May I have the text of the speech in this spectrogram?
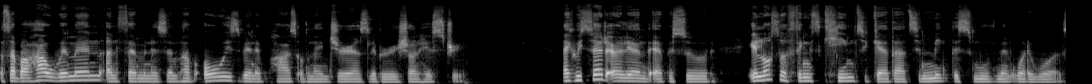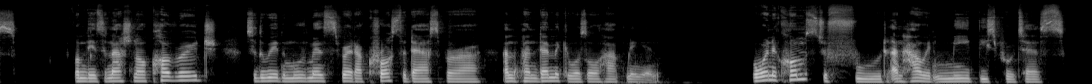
It's about how women and feminism have always been a part of Nigeria's liberation history. Like we said earlier in the episode, a lot of things came together to make this movement what it was. From the international coverage to the way the movement spread across the diaspora and the pandemic it was all happening in. But when it comes to food and how it made these protests,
